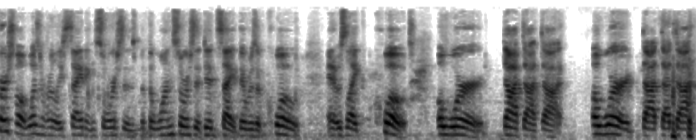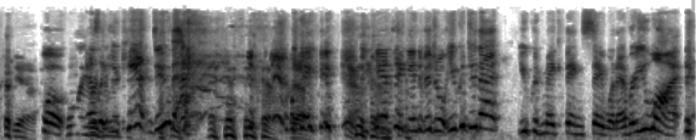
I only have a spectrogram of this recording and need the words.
first of all, it wasn't really citing sources, but the one source that did cite there was a quote, and it was like quote a word dot dot dot a word dot dot dot Yeah. quote. Fully And I was like, you can't do that. yeah. like, Yeah. You can't take individual. You could do that. You could make things say whatever you want. Yeah,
